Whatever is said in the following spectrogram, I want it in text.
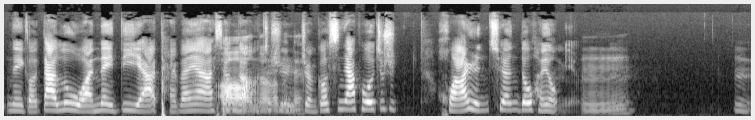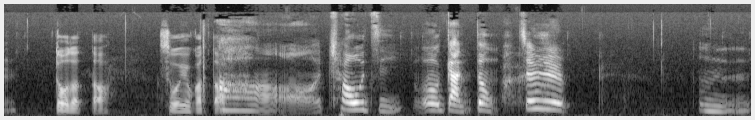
那个大陆啊、内地啊、台湾呀、香港，就是整个新加坡，就是华人圈都很有名。嗯，嗯，都うだ s 有感动 r 啊，超级我感动，就是，嗯，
